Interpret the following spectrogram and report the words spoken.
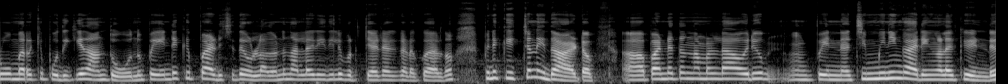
റൂം ഇറക്കി പുതുക്കിയതാണെന്ന് തോന്നുന്നു. പെയിന്റൊക്കെ ഇപ്പോൾ അടിച്ചതേ ഉള്ളൂ. അതുകൊണ്ട് നല്ല രീതിയിൽ വൃത്തിയായിട്ടൊക്കെ കിടക്കുമായിരുന്നു പിന്നെ കിച്ചൺ ഇതാട്ടോ പണ്ടത്തെ നമ്മളുടെ ആ ഒരു പിന്നെ പിന്നെ ചിമ്മിനിയും കാര്യങ്ങളൊക്കെ ഉണ്ട്.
